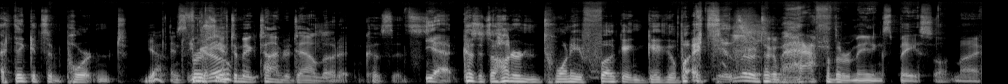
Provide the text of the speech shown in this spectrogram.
I think it's important. Yeah. And You first you, know? have to make time to download it because it's Yeah, because it's 120 fucking gigabytes. It literally took up half of the remaining space on my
